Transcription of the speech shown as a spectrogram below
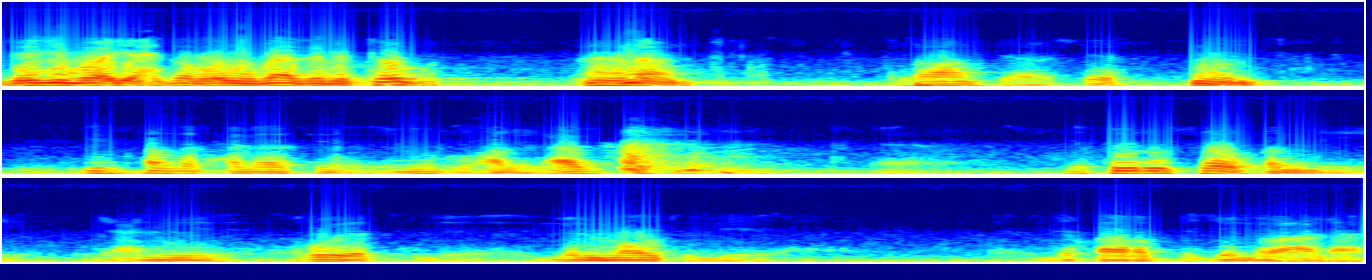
يجب أن يحذر ويبادر بالتوبة. نعم. الله عنك يا شيخ. نعم. في بعض الحالات يمر على العبد يطول شوقا يعني رؤية للموت لقاء ربه جل وعلا.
